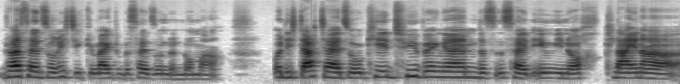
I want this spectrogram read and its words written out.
du hast halt so richtig gemerkt, du bist halt so eine Nummer. Und ich dachte halt so, okay, Tübingen, das ist halt irgendwie noch kleiner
